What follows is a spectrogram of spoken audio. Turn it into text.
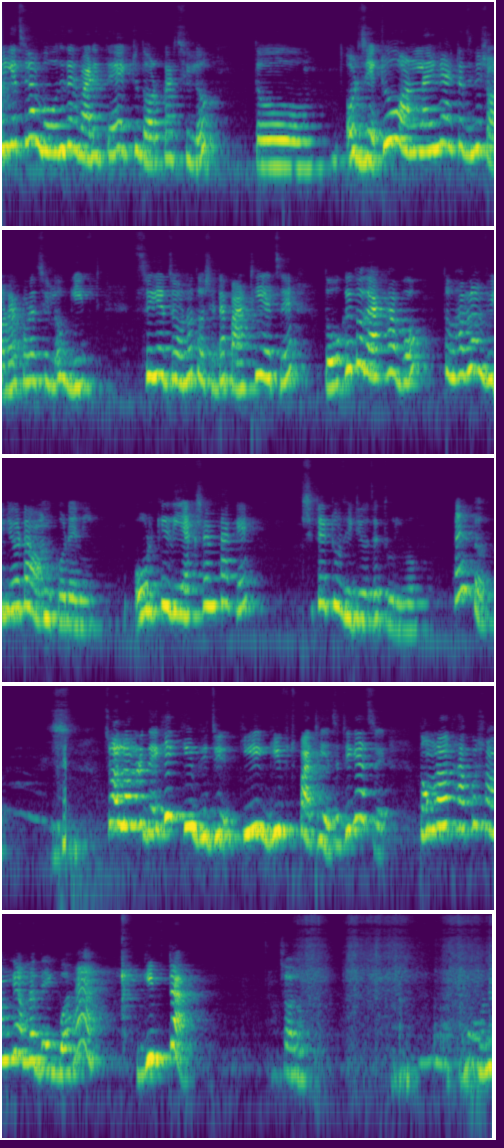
আমি গেছিলাম বৌদিদের বাড়িতে একটু দরকার ছিল। তো ওর জেঠু অনলাইনে একটা জিনিস অর্ডার করেছিল গিফট স্ত্রীর জন্য তো সেটা পাঠিয়েছে। তো ওকে তো দেখাবো তো ভাবলাম ভিডিওটা অন করে নিই। ওর কি রিয়াকশন থাকে সেটা একটু ভিডিওতে তুলবো। তাই তো? চলো আমরা দেখি কি ভিডিও কি গিফট পাঠিয়েছে ঠিক আছে? তোমরাও থাকো সঙ্গে আমরা দেখব হ্যাঁ? গিফটটা চলো। মানে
